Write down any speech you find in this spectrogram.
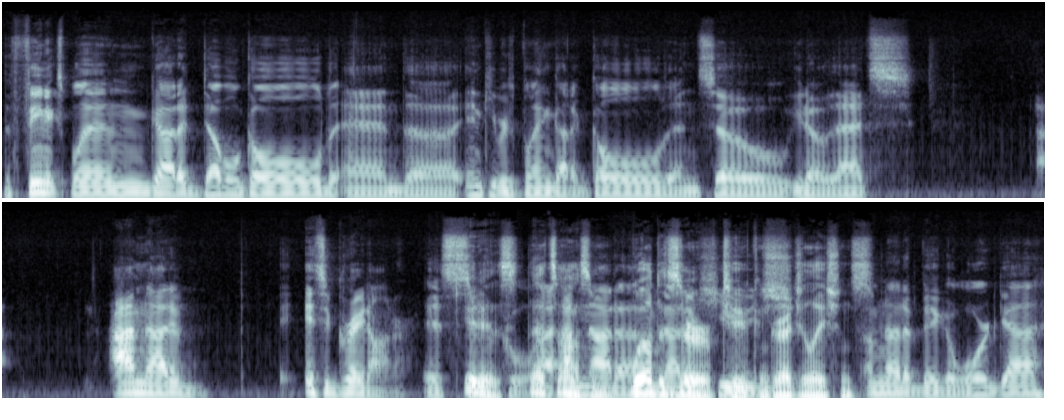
the Phoenix blend got a double gold, and the Innkeeper's blend got a gold, and so you know that's. I, I'm not a. It's a great honor. It's super it is. cool. That's I, I'm awesome. not a- well I'm deserved too. Congratulations. I'm not a big award guy.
